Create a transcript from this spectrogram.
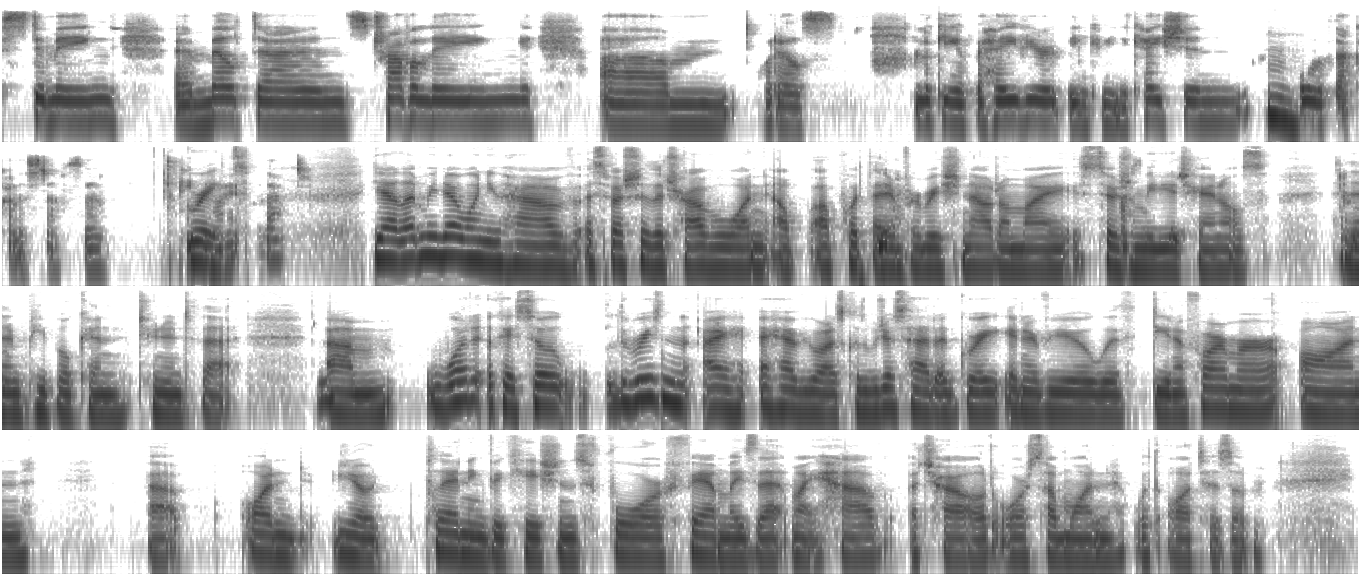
stimming, uh, meltdowns, traveling, um, what else? Looking at behavior, it being communication, mm. all of that kind of stuff. So Great. Yeah, let me know when you have, especially the travel one. I'll, I'll put that yeah. information out on my social media channels, and then people can tune into that. Um, what? Okay, so the reason I, I have you on is because we just had a great interview with Dina Farmer on, uh, on you know planning vacations for families that might have a child or someone with autism.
